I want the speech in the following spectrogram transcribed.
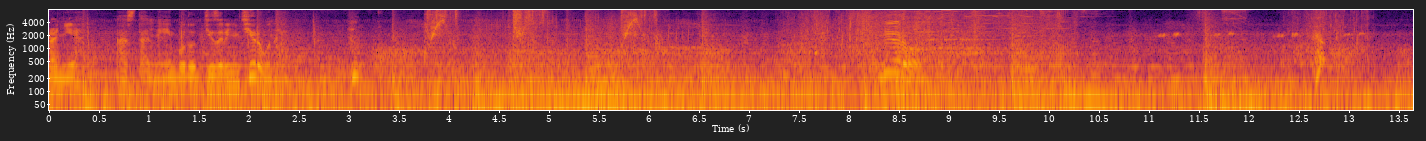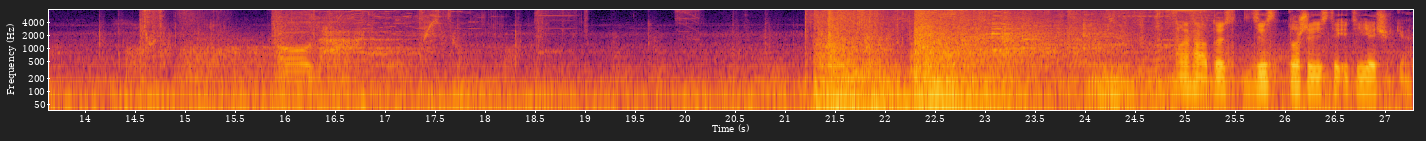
Броне, остальные будут дезориентированы. Беру. О, да. Ага, то есть здесь тоже есть эти ящики.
